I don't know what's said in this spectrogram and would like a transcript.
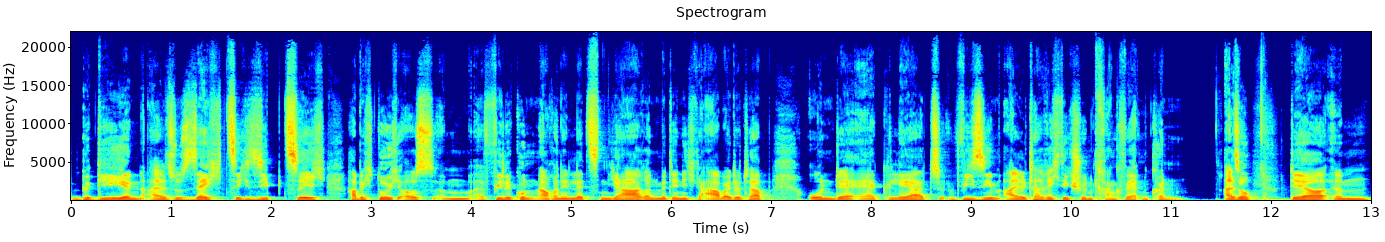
begehen, also 60, 70, habe ich durchaus ähm, viele Kunden auch in den letzten Jahren, mit denen ich gearbeitet habe, und er erklärt, wie sie im Alter richtig schön krank werden können. Also der ähm,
